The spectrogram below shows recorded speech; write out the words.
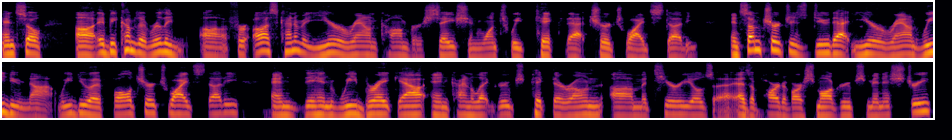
And so uh, it becomes a really, uh, for us, kind of a year round conversation once we pick that church wide study. And some churches do that year round. We do not. We do a fall church wide study and then we break out and kind of let groups pick their own uh, materials uh, as a part of our small groups ministry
